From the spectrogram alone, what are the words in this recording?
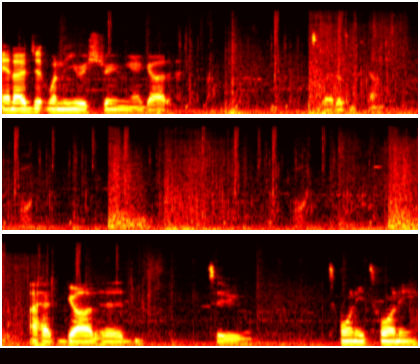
And I just when you were streaming, I got it. So that doesn't count. I had Godhead to 2020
